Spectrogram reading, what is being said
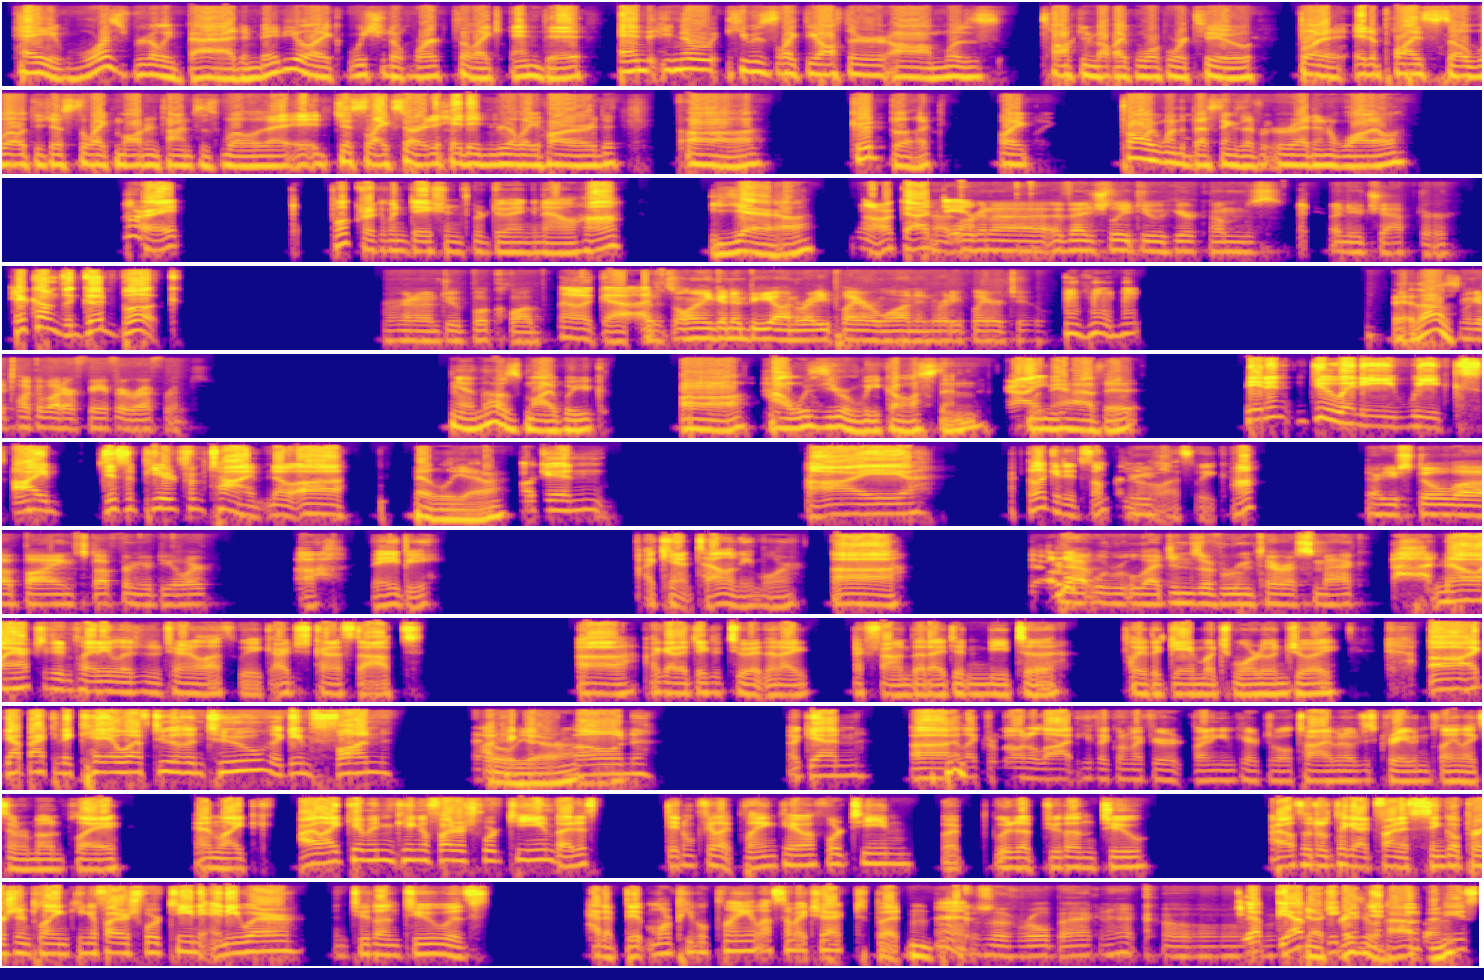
hey war's really bad and maybe like we should have worked to like end it and you know he was like the author um was talking about like world war ii but it applies so well to just to like modern times as well that it just like started hitting really hard. Uh, good book. Like probably one of the best things I've read in a while. All right. Book recommendations we're doing now, huh? Yeah. Oh Uh, goddamn! we're gonna eventually do Here Comes a New Chapter. Here comes a good book. We're gonna do book club, Oh but god. it's only gonna be on Ready Player One and Ready Player Two. Mm-hmm. Yeah, that was We're gonna talk about our favorite reference. yeah, that was my week. Uh, how was your week, Austin? Let I me have it. Didn't do any weeks. I disappeared from time. No, uh, Hell yeah. fucking. I. I feel like I did something Are you- last week, huh? Are you still uh, buying stuff from your dealer? Uh, maybe. I can't tell anymore. Uh, That Legends of Runeterra Smack. no, I actually didn't play any Legend of Terra last week. I just kind of stopped. Uh, I got addicted to it, and then I I found that I didn't need to play the game much more to enjoy. Uh, I got back into KOF 2002. The game's fun. I Hell picked up yeah. Ramon again. Uh, I like Ramon a lot. He's like one of my favorite fighting game characters of all time, and I was just craving playing like some Ramon play. And like I like him in King of Fighters 14, but I just didn't feel like playing KOF 14. So I booted up 2002. I also don't think I'd find a single person playing King of Fighters 14 anywhere. And 2002 was had a bit more people playing it last time I checked, but Hmm. eh. Because of rollback netcode. yep, yep. Yeah, get crazy what netcode, happened. please.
